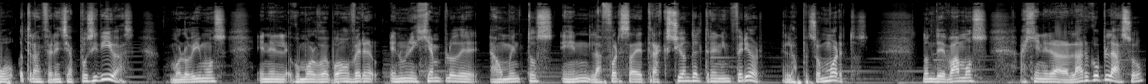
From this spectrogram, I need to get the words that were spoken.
o transferencias positivas, como lo vimos en el, como lo podemos ver en un ejemplo de aumentos en la fuerza de tracción del tren inferior, en los pesos muertos, donde vamos a generar a largo plazo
